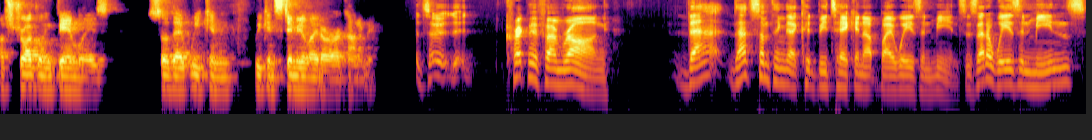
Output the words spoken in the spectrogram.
of struggling families so that we can we can stimulate our economy. So, uh, correct me if I'm wrong. That that's something that could be taken up by Ways and Means. Is that a Ways and Means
